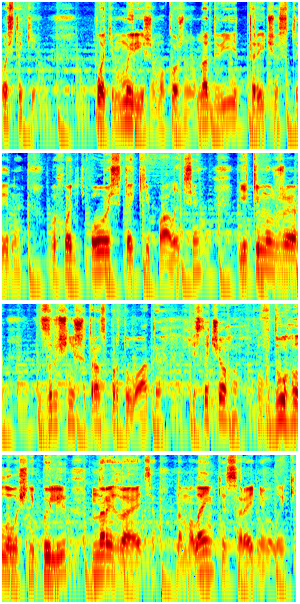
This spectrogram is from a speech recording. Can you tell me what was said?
Ось такі. Потім ми ріжемо кожну на 2-3 частини. Виходять ось такі палиці, які ми вже зручніше транспортувати. Після чого в двоголовочній пилі нарізається на маленькі, середні, великі.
